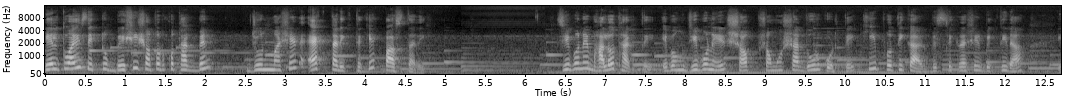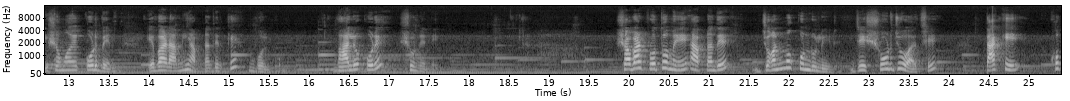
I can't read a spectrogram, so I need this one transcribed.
হেলথ ওয়াইজ একটু বেশি সতর্ক থাকবেন জুন মাসের এক তারিখ থেকে পাঁচ তারিখ। জীবনে ভালো থাকতে এবং জীবনের সব সমস্যা দূর করতে কি প্রতিকার বৃশ্চিক রাশির ব্যক্তিরা এ সময় করবেন, এবার আমি আপনাদেরকে বলব। ভালো করে শুনে নিন। সবার প্রথমে আপনাদের জন্মকুণ্ডলীর যে সূর্য আছে, তাকে খুব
